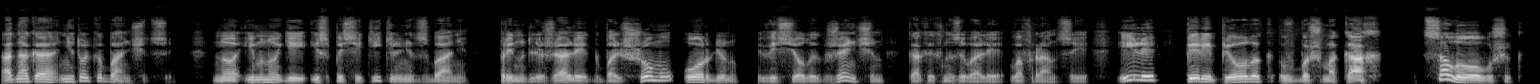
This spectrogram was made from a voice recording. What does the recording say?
Однако не только банщицы, но и многие из посетительниц бани принадлежали к большому ордену веселых женщин, как их называли во Франции, или перепелок в башмаках, соловушек,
